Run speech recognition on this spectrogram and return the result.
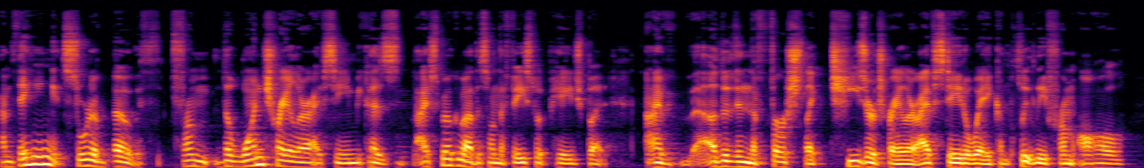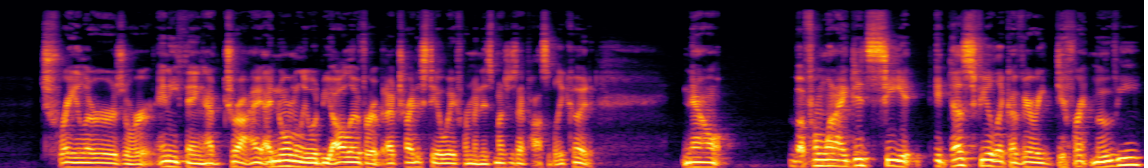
I'm thinking it's sort of both. From the one trailer I've seen, because I spoke about this on the Facebook page, but I've other than the first like teaser trailer, I've stayed away completely from all trailers or anything. I've tried I normally would be all over it, but I've tried to stay away from it as much as I possibly could. Now, but from what I did see, it it does feel like a very different movie.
